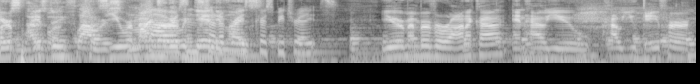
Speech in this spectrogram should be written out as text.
your flowers. I was playbook. doing 'Cause flowers. You Mine remember? Flowers instead of Rice. Krispie treats. You remember Veronica and how you how you gave her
